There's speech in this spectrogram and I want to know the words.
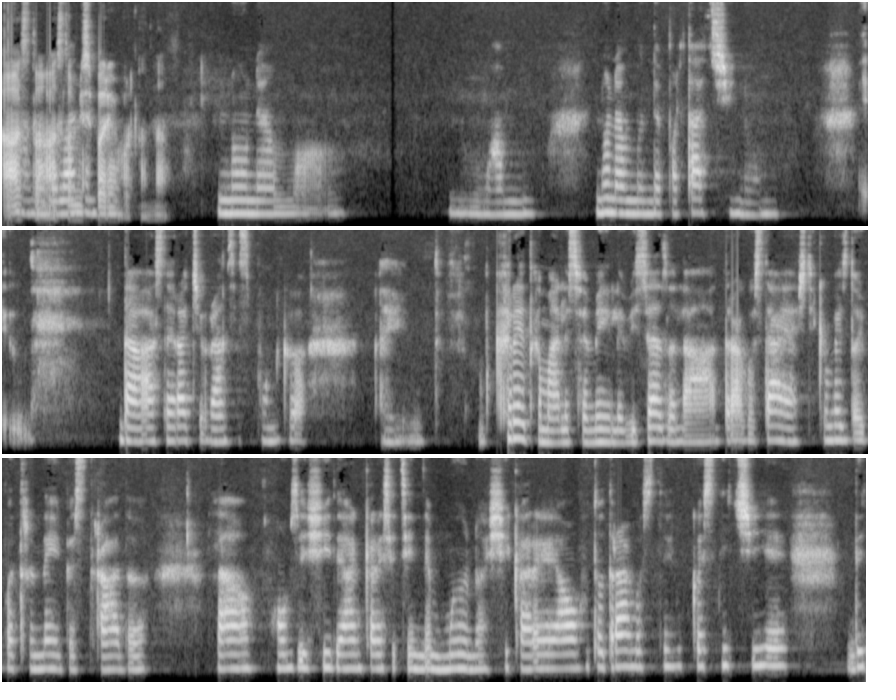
Asta, Am asta evoluat mi se pare împreună. important, da. Nu ne-am uh, nu am nu ne-am îndepărtat și nu da, asta era ce vreau să spun că ai, cred că mai ales femeile visează la dragostea aia, știi, când vezi doi bătrânei pe stradă la 80 de ani care se țin de mână și care au avut o dragoste, o căsnicie de 50-60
